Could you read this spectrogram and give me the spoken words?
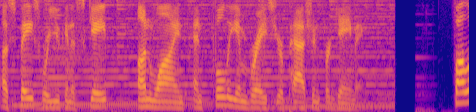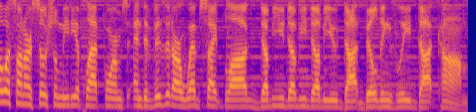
a space where you can escape, unwind, and fully embrace your passion for gaming. Follow us on our social media platforms and to visit our website blog www.buildingslead.com.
